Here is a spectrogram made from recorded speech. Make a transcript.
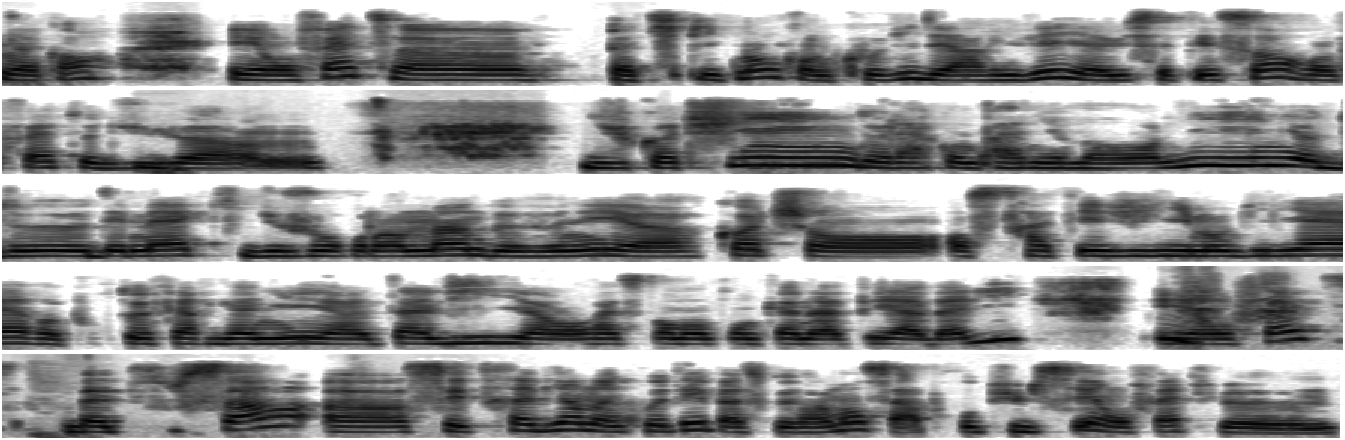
D'accord. Et en fait, euh, bah, typiquement, quand le Covid est arrivé, il y a eu cet essor en fait du euh, du coaching, de l'accompagnement en ligne, de des mecs qui du jour au lendemain devenaient euh, coach en, en, stratégie immobilière pour te faire gagner euh, ta vie en restant dans ton canapé à Bali. Et en fait, bah, tout ça, euh, c'est très bien d'un côté parce que vraiment ça a propulsé en fait le,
